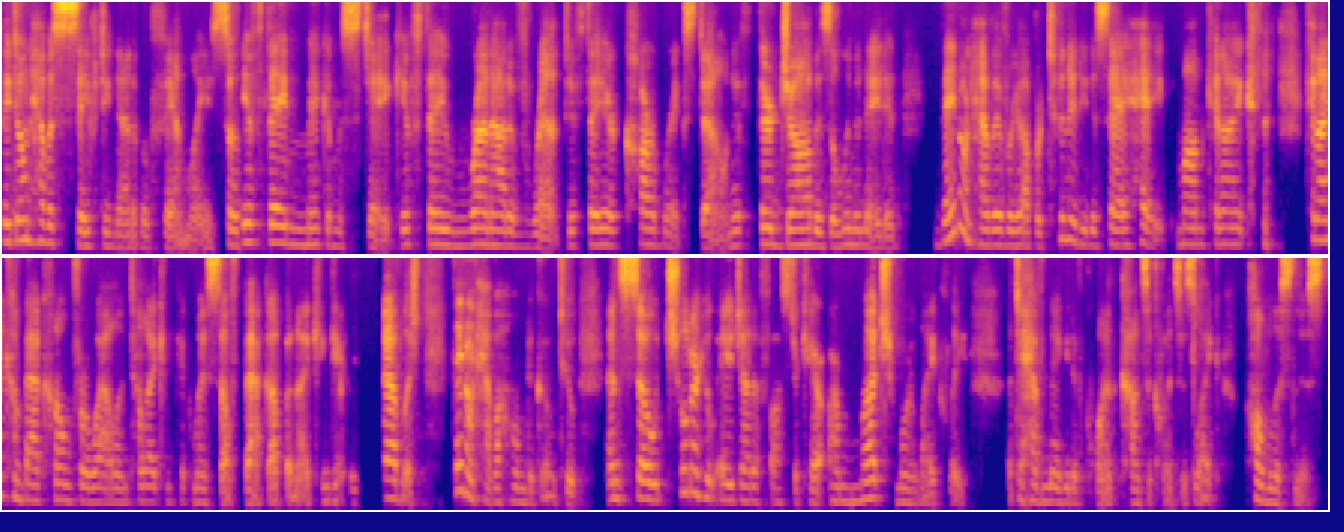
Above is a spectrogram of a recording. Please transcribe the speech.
They don't have a safety net of a family. So if they make a mistake, if they run out of rent, if their car breaks down, if their job is eliminated, they don't have every opportunity to say hey mom can i can i come back home for a while until i can pick myself back up and i can get established they don't have a home to go to and so children who age out of foster care are much more likely to have negative consequences like homelessness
